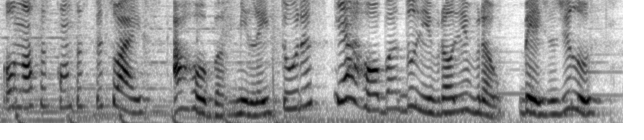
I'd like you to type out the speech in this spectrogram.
ou nossas contas pessoais, arroba mileituras e arroba do livro ao livrão. Beijos de luz!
